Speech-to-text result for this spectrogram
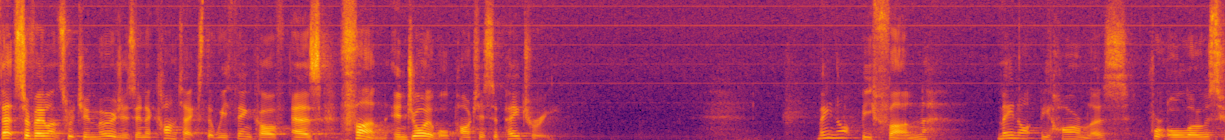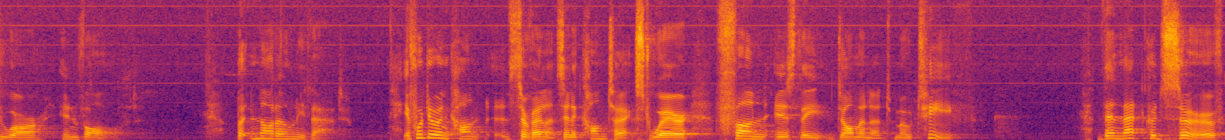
that surveillance which emerges in a context that we think of as fun, enjoyable, participatory, may not be fun, may not be harmless, for all those who are involved. But not only that. If we're doing surveillance in a context where fun is the dominant motif, then that could serve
